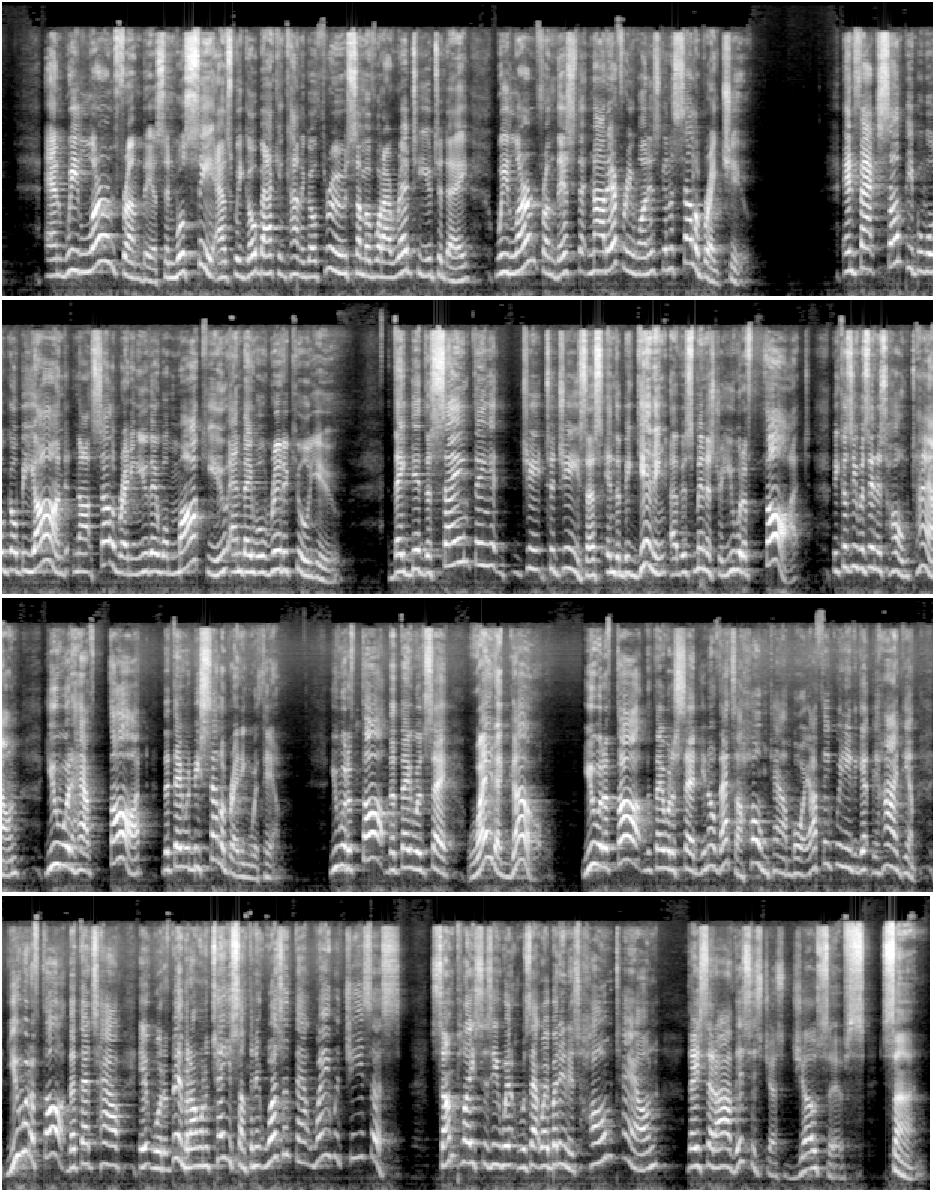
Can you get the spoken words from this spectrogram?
And we learn from this, and we'll see as we go back and kind of go through some of what I read to you today. We learn from this that not everyone is going to celebrate you. In fact, some people will go beyond not celebrating you, they will mock you and they will ridicule you. They did the same thing to Jesus in the beginning of his ministry. You would have thought, because he was in his hometown, you would have thought that they would be celebrating with him. You would have thought that they would say, Way to go. You would have thought that they would have said, You know, that's a hometown boy. I think we need to get behind him. You would have thought that that's how it would have been. But I want to tell you something. It wasn't that way with Jesus. Some places he went was that way, but in his hometown, they said, Ah, this is just Joseph's son.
